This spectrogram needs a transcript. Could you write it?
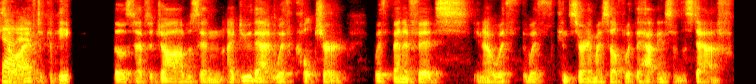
So it. i have to compete those types of jobs. And i do that with culture with benefits you know with with concerning myself with the happiness of the staff.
